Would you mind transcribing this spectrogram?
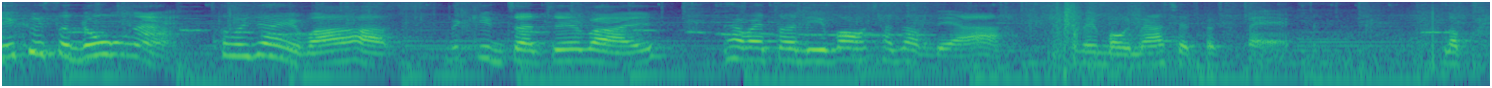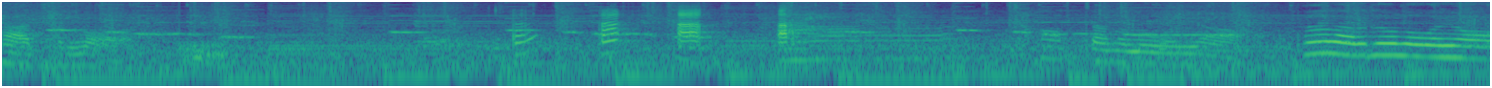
นี่คือสะดุ้งอะตัวใหญ่มากไม่กินจันเจ๊ไหมทำไมตัวนี้มองฉันแบบเนี้ยทำไมมองหน้าฉันแปลกๆรำคาญฉันเหรออะอะอะอะชอบจังเลยอะน่ารักจังเลยอะ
